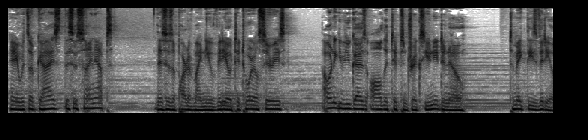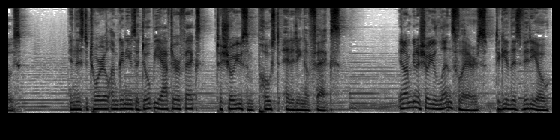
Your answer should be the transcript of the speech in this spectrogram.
Hey, what's up guys? This is Psynaps. This is a part of my new video tutorial series. I want to give you guys all the tips and tricks you need to know to make these videos. In this tutorial, I'm going to use Adobe After Effects to show you some post-editing effects. And I'm going to show you lens flares to give this video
